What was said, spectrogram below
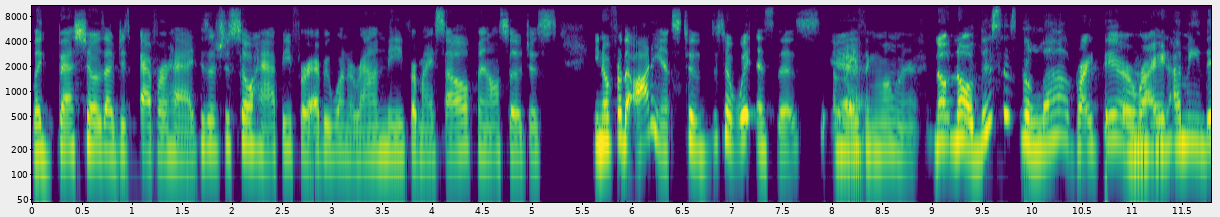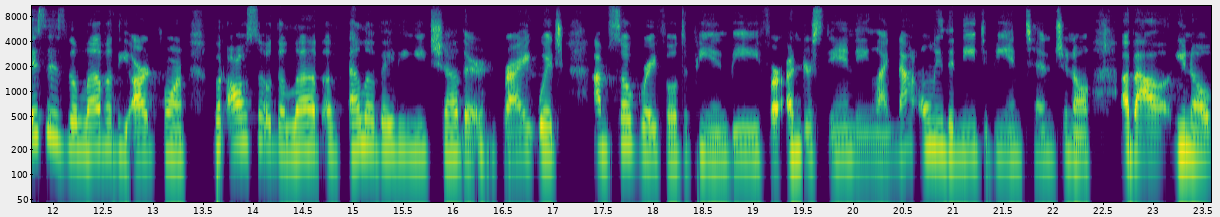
like best shows I've just ever had because I was just so happy for everyone around me, for myself, and also just you know for the audience to to witness this yeah. amazing moment. No, no, this is the love right there, mm-hmm. right? I mean, this is the love of the art form, but also the love of elevating each other, mm-hmm. right? Which I'm so grateful to PNB for understanding, like not only the need to be intentional about you know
